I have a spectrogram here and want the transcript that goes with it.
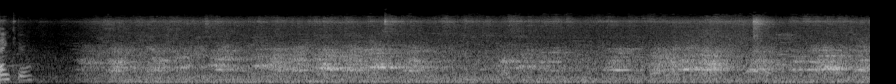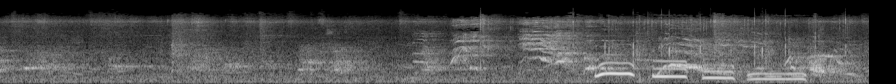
Thank you. Woo, woo, woo, woo.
